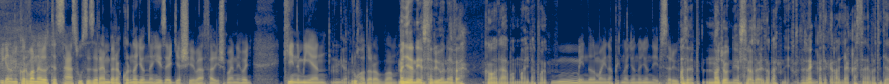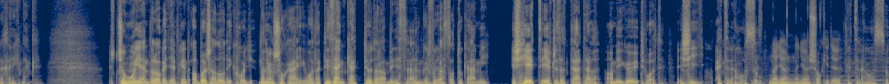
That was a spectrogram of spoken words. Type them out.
Igen, amikor van előtte 120 ezer ember, akkor nagyon nehéz egyesével felismerni, hogy kin milyen Igen. ruhadarab van. Mennyire népszerű a neve Kanadában mai napok? Minden mai napig nagyon-nagyon népszerű. Azért nagyon népszerű az Elizabeth név, tehát rengetegen adják ezt a nevet a gyerekeiknek. És csomó ilyen dolog egyébként abból is adódik, hogy nagyon sokáig volt, tehát 12 darab miniszterelnökünket fogyasztottuk el mi és hét évtized telt el, amíg ő itt volt. És így egyszerűen hosszú. Nagyon-nagyon sok idő. Egyszerűen hosszú.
